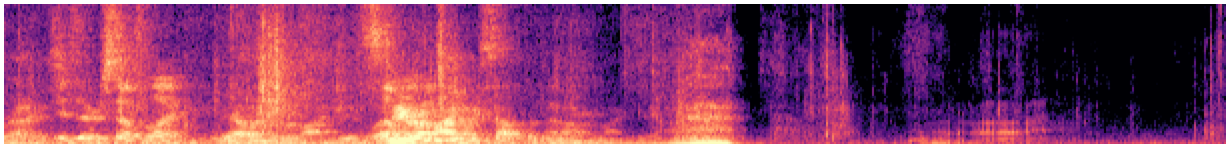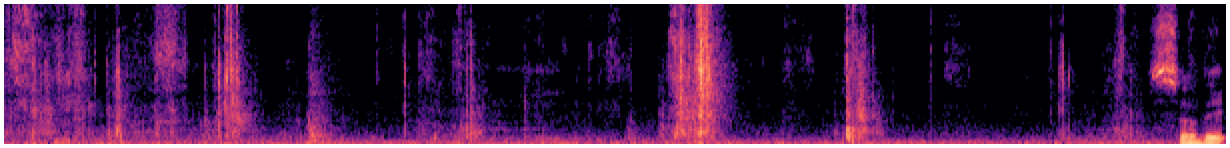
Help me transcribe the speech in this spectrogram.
Right. Is there some like. Yeah, let me remind you. Let me remind myself and then I'll remind you. So the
